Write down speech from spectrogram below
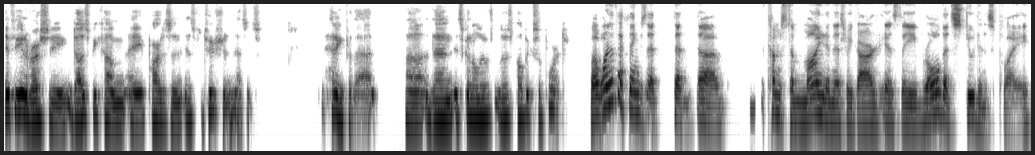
if the university does become a partisan institution, as it's heading for that, uh, then it's going to lose lose public support. Well, one of the things that that uh, comes to mind in this regard is the role that students play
